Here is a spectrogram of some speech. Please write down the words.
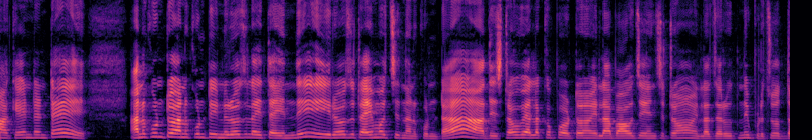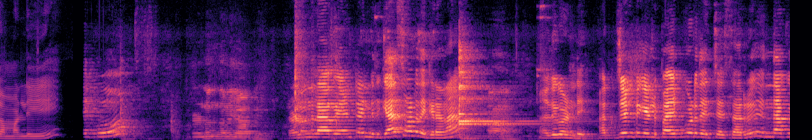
మాకేంటంటే అనుకుంటూ అనుకుంటూ ఇన్ని రోజులు అయితే అయింది. ఈ రోజు టైం వచ్చింది అనుకుంటా. అది స్టవ్ వెళ్ళకపోవటం ఇలా బాగు చేయించడం ఇలా జరుగుతుంది. ఇప్పుడు చూద్దాం మళ్ళీ. రెండు వందల యాభై. అంటే ఇది గ్యాస్ వాళ్ళ దగ్గరనా? ఆ, అదిగోండి అర్జెంటుగా వెళ్ళి పైపు కూడా తెచ్చేసారు ఇందాక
